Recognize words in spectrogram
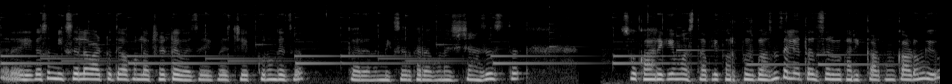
तर हे कसं मिक्सरला वाटतो ते आपण लक्षात ठेवायचं. एक वेळेस चेक करून घ्यायचं. कारण मिक्सर खराब होण्याचे चान्सेस असतात सो खारीक मस्त आपली खरपूस भाजून झाली. आता सर्व खारीक काढून काढून घेऊ.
